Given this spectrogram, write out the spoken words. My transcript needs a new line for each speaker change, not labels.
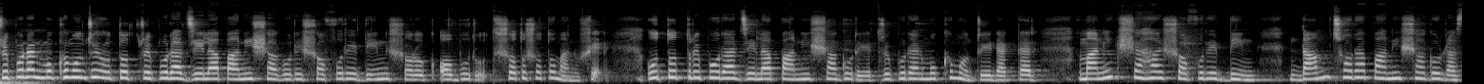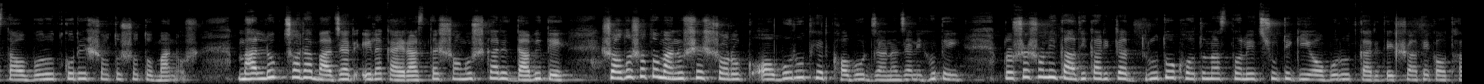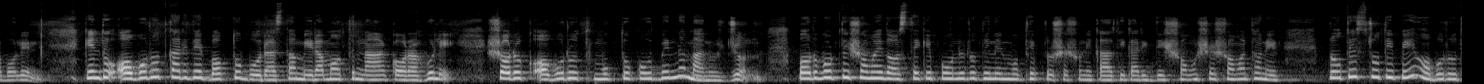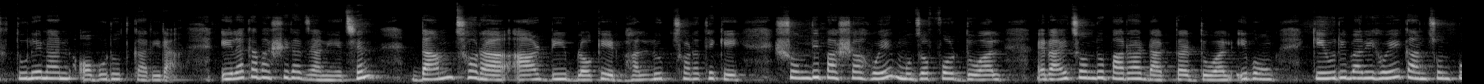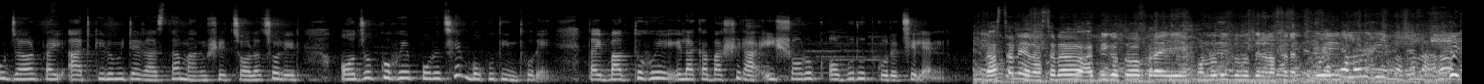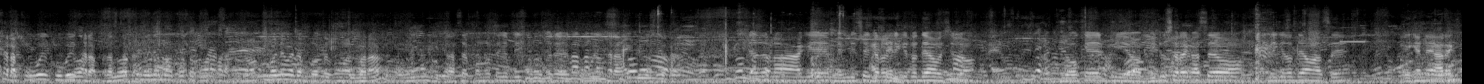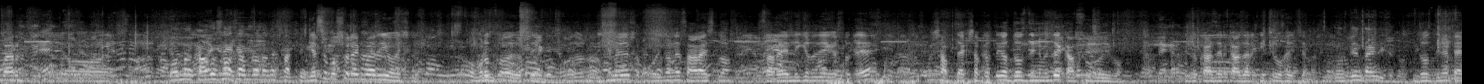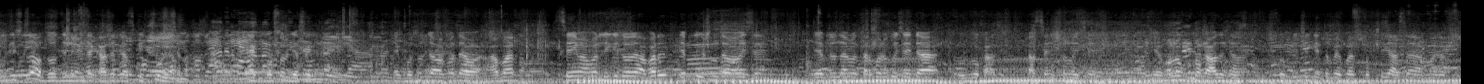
ত্রিপুরার মুখ্যমন্ত্রী উত্তর ত্রিপুরা জেলা পানি সাগরের সফরের দিন সড়ক অবরোধ শত শত মানুষের। উত্তর ত্রিপুরা জেলা পানি সাগরে ত্রিপুরার মুখ্যমন্ত্রী ডাক্তার মানিক সাহার সফরের দিন দামছড়া পানি সাগর রাস্তা অবরোধ করে শত শত মানুষ। ভাল্লুকছড়া বাজার এলাকায় রাস্তার সংস্কারের দাবিতে শত শত মানুষের সড়ক অবরোধের খবর জানাজানি হতেই প্রশাসনিক আধিকারিকরা দ্রুত ঘটনাস্থলে ছুটে গিয়ে অবরোধকারীদের সাথে কথা বলেন। কিন্তু অবরোধকারীদের বক্তব্য রাস্তা মেরামত না করা হলে সড়ক অবরোধ মুক্ত করবেন না মানুষজন। পরবর্তী সময়ে দশ থেকে পনেরো দিনের মধ্যে প্রশাসনিক আধিকারিকদের সমস্যার সমাধানের প্রতিশ্রুতি পেয়ে অবরোধ তুলে নেন অবরোধকারীরা। এলাকাবাসীরা জানিয়েছেন, দামছড়া আর ডি ব্লকের ভাল্লুকছড়া থেকে সন্দিপাশা হয়ে মুজফ্ফর দোয়াল, রায়চন্দ্রপাড়া, ডাক্তার দোয়াল এবং কেউরিবাড়ি হয়ে কাঞ্চনপুর যাওয়ার প্রায় আট কিলোমিটার রাস্তা মানুষের চলাচলের অযোগ্য হয়ে পড়েছে বহুদিন ধরে। তাই বাধ্য হয়ে এলাকাবাসীরা এই সড়ক অবরোধ করেছিলেন।
রাস্তা নেই, রাস্তাটা বিগত প্রায় পনেরো বিশ বছর ধরে রাস্তাটা খুবই খুবই খারাপ, খুবই খুবই খারাপ রাস্তাটা। মনে কুমার রাস্তা পনেরো থেকে বিশ বছর ধরে খুবই খারাপ এটা যেন আগে মেমরিসের কারণে লিখিত দেওয়া হয়েছিল, ব্লকের বিডু স্যারের কাছেও লিখিত দেওয়া আছে। এখানে আরেকবার গেছে বছর একবার ইয়ে হয়েছিল অবরোধ করা যাচ্ছে এখানে ওইখানে স্যার আসলো স্যারে লিখিত দিয়ে গেছে যে সপ্তাহ এক সপ্তাহ থেকে দশ দিনের মধ্যে কাজ শুরু হইব। কিন্তু কাজের কাজ আর কিছু হয়েছে না। দশ দিনের টাইম দিছিল দশ দিনের মধ্যে কাজের কাজ কিছু হয়েছে না। এক বছর গেছে। এক বছর যাওয়ার পর আবার সেম আবার লিখিত আবার অ্যাপ্লিকেশন দেওয়া হয়েছে। অ্যাপ্লিকেশন তারপরে কইছে এটা হইব কাজ কাজ সেনশন হয়েছে। এখনও কোনো কাজ হয়েছে না। সবজি লিখিত পেপার সত্যি আছে আমার কাছে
